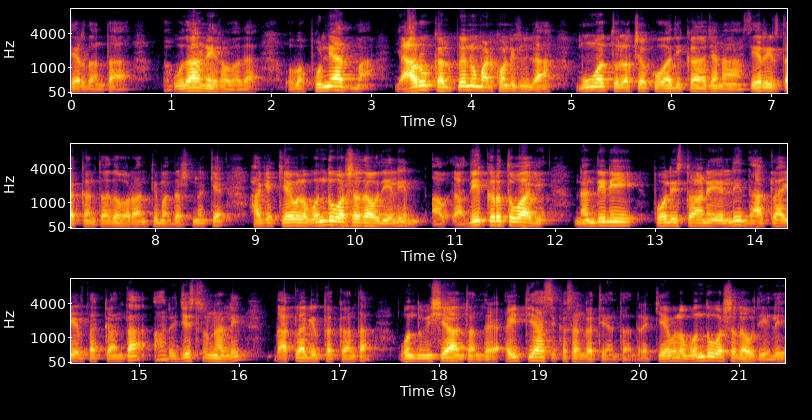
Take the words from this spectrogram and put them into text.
ಸೇರಿದಂಥ ಉದಾಹರಣೆ ಇರುವಾಗ ಒಬ್ಬ ಪುಣ್ಯಾತ್ಮ ಯಾರೂ ಕಲ್ಪನೆಯೂ ಮಾಡ್ಕೊಂಡಿರಲಿಲ್ಲ. ಮೂವತ್ತು ಲಕ್ಷಕ್ಕೂ ಅಧಿಕ ಜನ ಸೇರಿರ್ತಕ್ಕಂಥದ್ದು ಅವರ ಅಂತಿಮ ದರ್ಶನಕ್ಕೆ. ಹಾಗೆ ಕೇವಲ ಒಂದು ವರ್ಷದ ಅವಧಿಯಲ್ಲಿ ಅಧಿಕೃತವಾಗಿ ನಂದಿನಿ ಪೊಲೀಸ್ ಠಾಣೆಯಲ್ಲಿ ದಾಖಲಾಗಿರ್ತಕ್ಕಂಥ, ಆ ರಿಜಿಸ್ಟರ್ನಲ್ಲಿ ದಾಖಲಾಗಿರ್ತಕ್ಕಂಥ ಒಂದು ವಿಷಯ ಅಂತಂದರೆ, ಐತಿಹಾಸಿಕ ಸಂಗತಿ ಅಂತಂದರೆ, ಕೇವಲ ಒಂದು ವರ್ಷದ ಅವಧಿಯಲ್ಲಿ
